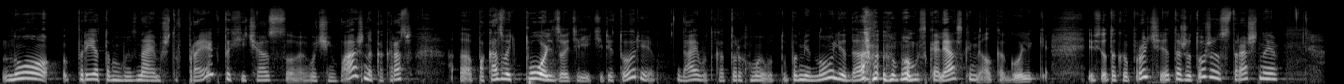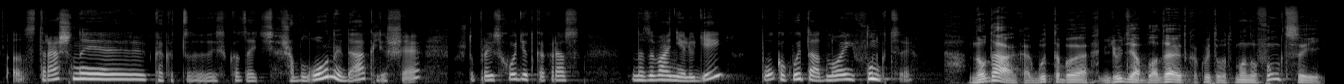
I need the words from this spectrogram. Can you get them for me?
Но при этом мы знаем, что в проектах сейчас э, очень важно как раз э, показывать пользователей территории, да, и вот которых мы вот упомянули, да, мамы с колясками, алкоголики и все такое прочее. Это же тоже страшные, э, страшные, как это сказать, шаблоны, да, клише, что происходит как раз называние людей по какой-то одной функции. Ну да, как будто бы люди обладают какой-то вот монофункцией,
